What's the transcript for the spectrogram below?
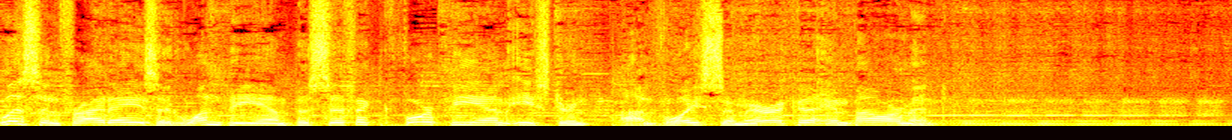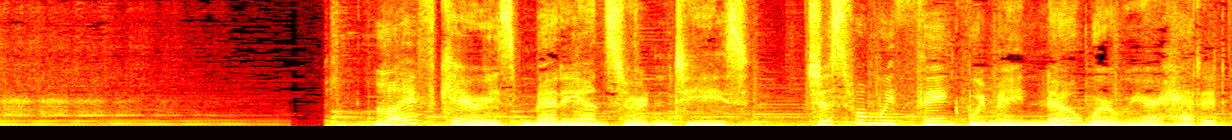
Listen Fridays at 1 p.m. Pacific, 4 p.m. Eastern on Voice America Empowerment. Life carries many uncertainties. Just when we think we may know where we are headed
